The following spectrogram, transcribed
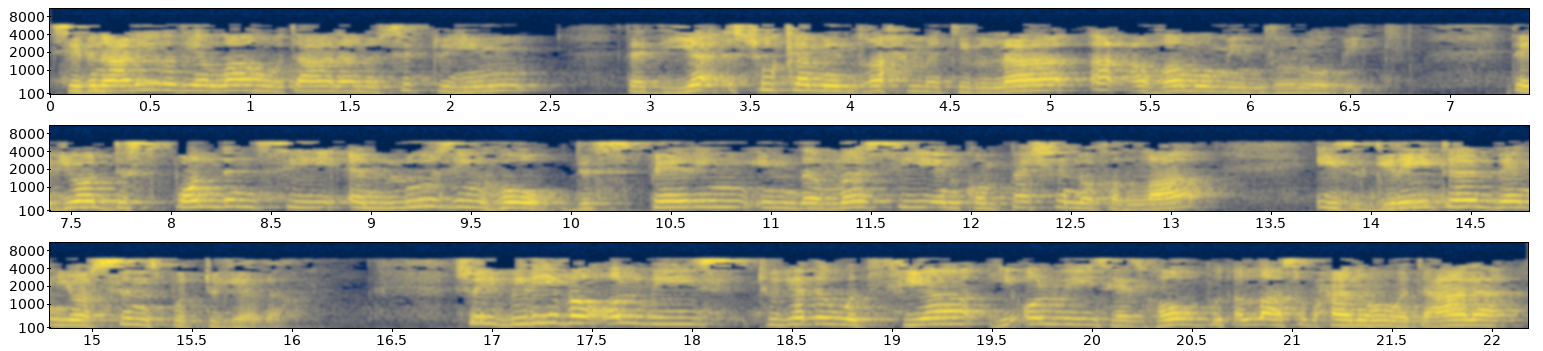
Sayyidina Ali radiallahu ta'ala said to him that يَأْسُكَ مِنْ رَحْمَةِ اللَّهِ أَعْظَمُ مِنْ ذُنُوبِكَ That your despondency and losing hope, despairing in the mercy and compassion of Allah is greater than your sins put together. So a believer always, together with fear, he always has hope with Allah subhanahu wa ta'ala,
